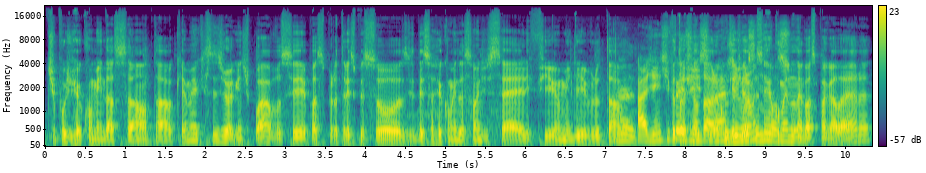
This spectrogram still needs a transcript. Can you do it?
Tipo, de recomendação e tal. Que é meio que esses joguinhos, tipo, ah, você passa pra três pessoas e dê sua recomendação de série, filme, livro e tal. É, A gente Eu tô fez achando isso, da hora, né? porque Inclusive, geralmente você você me recomenda um passou- negócio pra galera.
